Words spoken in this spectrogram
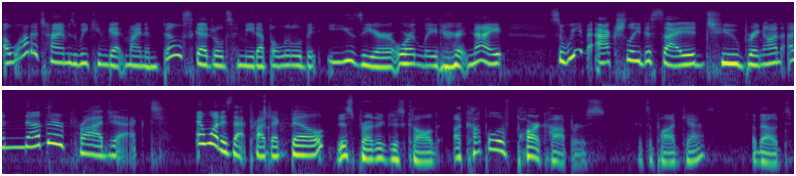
a lot of times we can get mine and Bill's schedule to meet up a little bit easier or later at night. So, we've actually decided to bring on another project. And what is that project, Bill? This project is called A Couple of Park Hoppers. It's a podcast about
